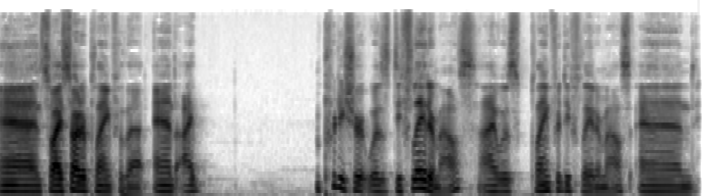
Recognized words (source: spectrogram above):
And so I started playing for that. And I, I'm pretty sure it was Die Fledermaus. I was playing for Die Fledermaus, And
